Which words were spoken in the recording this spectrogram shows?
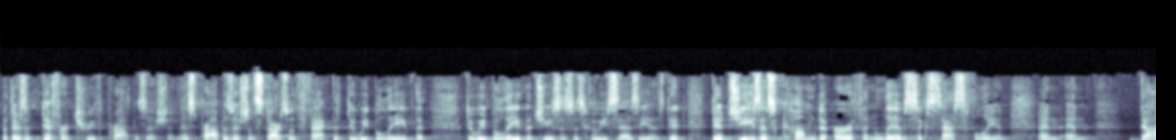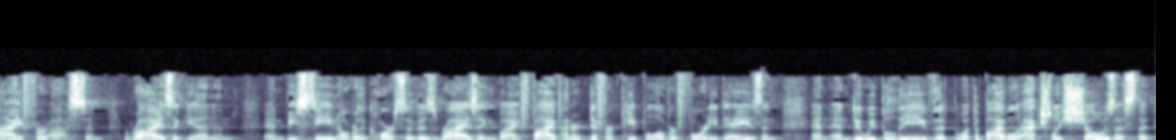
but there's a different truth proposition. This proposition starts with the fact that do we believe that, do we believe that Jesus is who he says he is? Did, did Jesus come to earth and live successfully and, and, and, die for us and rise again and, and be seen over the course of his rising by 500 different people over 40 days? And, and, and do we believe that what the Bible actually shows us that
